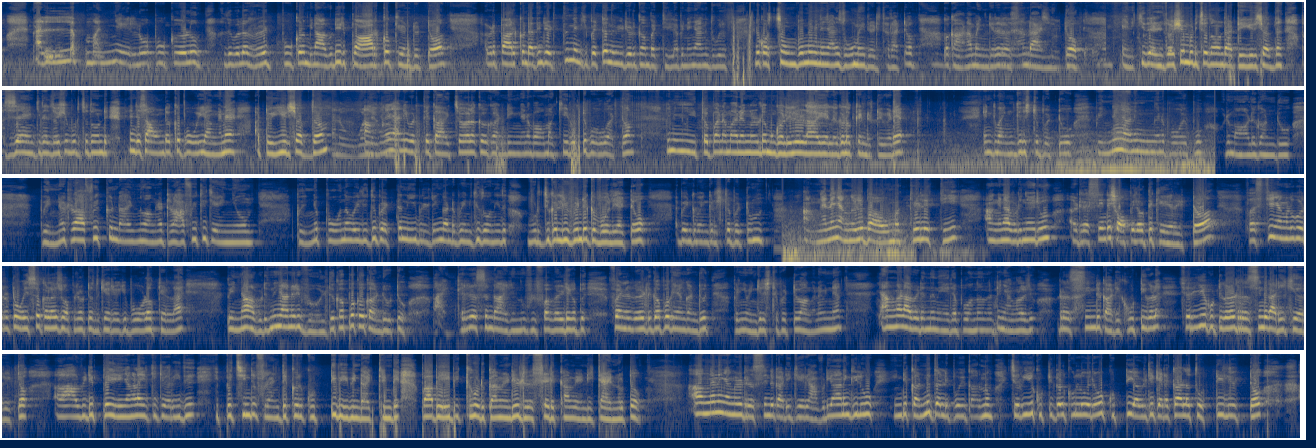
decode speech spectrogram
നല്ല മഞ്ഞ യെല്ലോ പൂക്കളും അതുപോലെ റെഡ് പൂക്കളും പിന്നെ അവിടെ ഒരു പാർക്കൊക്കെ ഉണ്ട് കേട്ടോ അവിടെ പാർക്കുണ്ട് അതിന്റെ അടുത്തുനിന്ന് എനിക്ക് പെട്ടെന്ന് വീഡിയോ എടുക്കാൻ പറ്റില്ല പിന്നെ ഞാൻ ദൂരെ പിന്നെ കുറച്ച് മുമ്പ് നിന്ന് പിന്നെ ഞാൻ സൂം ചെയ്ത് എടുത്തത് കേട്ടോ അപ്പോൾ കാണാൻ ഭയങ്കര രസമുണ്ടായിരുന്നു കേട്ടോ. എനിക്ക് ജലദോഷം പിടിച്ചതുകൊണ്ട് കേട്ടോ ഈ ഒരു ശബ്ദം. പക്ഷേ എനിക്ക് ജലദോഷം പിടിച്ചതുകൊണ്ട് പിന്നെ എന്റെ സൗണ്ടൊക്കെ പോയി. അങ്ങനെ കേട്ടോ ഈ ഒരു ശബ്ദം. അങ്ങനെ ഞാൻ ഇവിടുത്തെ കാഴ്ചകളൊക്കെ കണ്ട് ഇങ്ങനെ ബഹുമക്കിയിലോട്ട് പോകുക കേട്ടോ പിന്നെ ഈ ഈത്തപ്പന മരങ്ങളുടെ മുകളിലുള്ള ആ ഇലകളൊക്കെ ഉണ്ട് കേട്ടോ ഇവിടെ. എനിക്ക് ഭയങ്കര ഇഷ്ടപ്പെട്ടു. പിന്നെ ഞാൻ ഇങ്ങനെ പോയപ്പോൾ ഒരു മാൾ കണ്ടു. പിന്നെ ട്രാഫിക് ഉണ്ടായിരുന്നു. അങ്ങനെ ട്രാഫിക് കഴിഞ്ഞു. പിന്നെ പോകുന്ന വഴിയിൽ ഇത് പെട്ടെന്ന് ഈ ബിൽഡിംഗ് കണ്ടപ്പോൾ എനിക്ക് തോന്നിയത് ബുർജ് ഖലീഫിന്റെ ഒക്കെ പോലെ കേട്ടോ അപ്പോൾ എനിക്ക് ഭയങ്കര ഇഷ്ടപ്പെട്ടു. അങ്ങനെ ഞങ്ങൾ ബാവുമക്കയിലെത്തി. അങ്ങനെ അവിടുന്ന് ഒരു ഡ്രസ്സിന്റെ ഷോപ്പിലോട്ട് കയറിയിട്ടോ ഫസ്റ്റ് ഞങ്ങൾ ഒരു ടോയ്സൊക്കെ ഉള്ള ഷോപ്പിലോട്ട് ഒന്ന് കയറി നോക്കി ബോളൊക്കെ ഉള്ള. പിന്നെ അവിടുന്ന് ഞാനൊരു വേൾഡ് കപ്പൊക്കെ കണ്ടു കേട്ടോ ഭയങ്കര രസമുണ്ടായിരുന്നു FIFA world cup final world കപ്പൊക്കെ ഞാൻ കണ്ടു. അപ്പം എനിക്ക് ഭയങ്കര ഇഷ്ടപ്പെട്ടു. അങ്ങനെ പിന്നെ ഞങ്ങൾ അവിടുന്ന് നേരെ പോകുന്നു എന്നിട്ട് ഞങ്ങളൊരു ഡ്രസ്സിന്റെ കടി കുട്ടികളെ ചെറിയ കുട്ടികളെ ഡ്രസ്സിന്റെ കടയിൽ കയറി കേട്ടോ ആ, അവിടെ ഇപ്പം ഞങ്ങളതിലേക്ക് കയറിയത് ഇപ്പച്ചിന്റെ ഫ്രണ്ടിക്ക് ഒരു കുട്ടി ബേബി ഉണ്ടായിട്ടുണ്ട്. അപ്പോൾ ആ ബേബിക്ക് കൊടുക്കാൻ വേണ്ടി ഡ്രസ്സ് എടുക്കാൻ വേണ്ടിയിട്ടായിരുന്നു കേട്ടോ അങ്ങനെ ഞങ്ങൾ ഡ്രസ്സിന്റെ കടയിൽ കയറി. അവിടെയാണെങ്കിലും എന്റെ കണ്ണ് തള്ളിപ്പോയി. കാരണം ചെറിയ കുട്ടികൾക്കുള്ള ഓരോ കുട്ടി അവർക്ക് കിടക്കാനുള്ള തൊട്ടിലിട്ടോ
